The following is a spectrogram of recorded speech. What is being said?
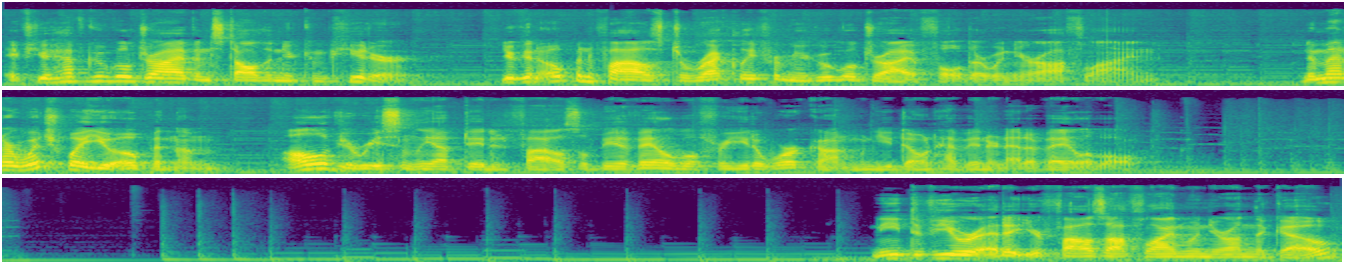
if you have Google Drive installed on your computer, you can open files directly from your Google Drive folder when you're offline. No matter which way you open them, all of your recently updated files will be available for you to work on when you don't have internet available. Need to view or edit your files offline when you're on the go?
